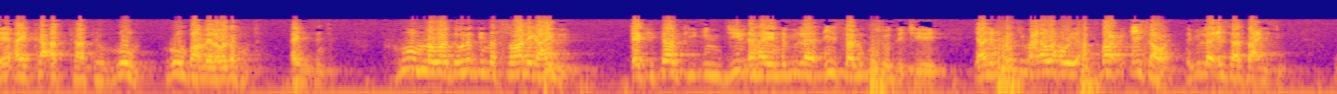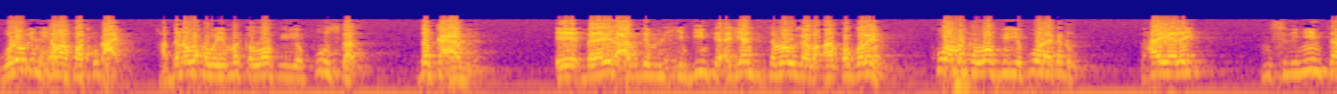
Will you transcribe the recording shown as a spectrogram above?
ee ay ka adkaatay ruum. Ruum baa meela laga furtay ay haysan jirta ruumna waa dowladdii nasraaniga ahayd wey ee kitaabkii injiil ahaa ee nabiyullahi ciisa lagu soo dejiyey. Yani nimankii macnaha waxa weeye atbaacu ciisa waay nabiyullahi ciisa atbaacdiisi walow inxiraafaad ku dhacay haddana waxa weeye marka loo fiiriyo furuskaas dabka caabuda ee balaayada caabuda mulxidiinta adyaanta samaawigaaba aan ogolayn kuwa marka loo fiiriyo kuwanaa ka dhow. Maxaa yeelay muslimiinta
